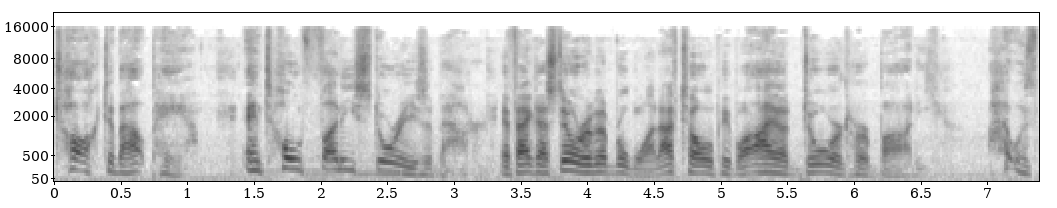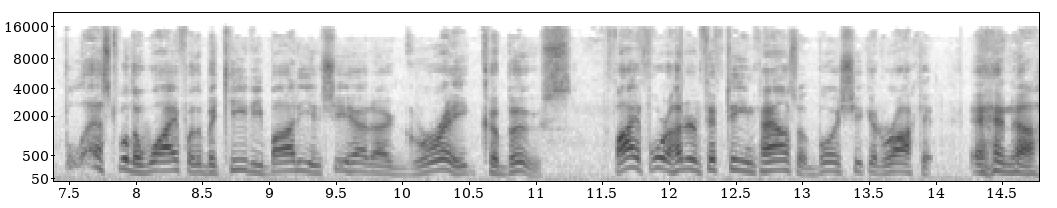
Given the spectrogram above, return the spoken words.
talked about Pam and told funny stories about her. In fact, I still remember one. I've told people I adored her body. I was blessed with a wife with a bikini body, and she had a great caboose. 5'4", 115 pounds, but boy, she could rock it. And uh,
